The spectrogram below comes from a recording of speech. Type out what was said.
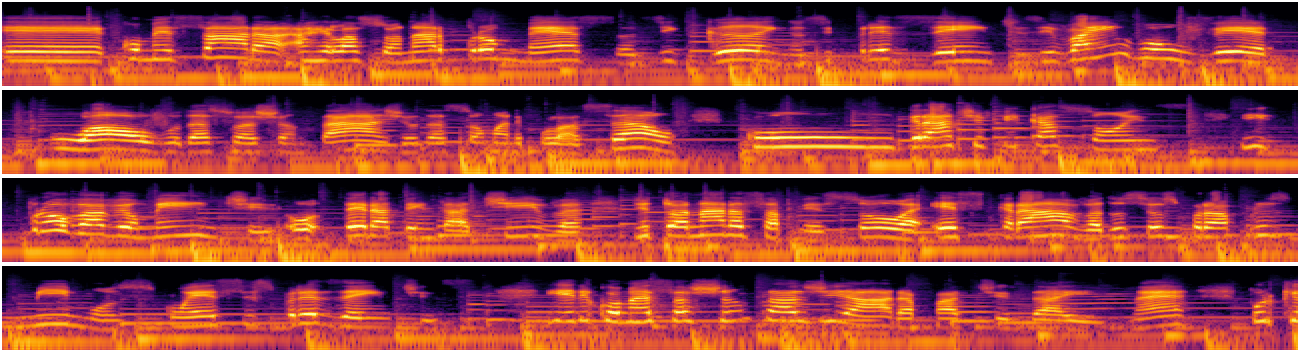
é, começar a, a relacionar promessas e ganhos e presentes e vai envolver o alvo da sua chantagem ou da sua manipulação com gratificações e provavelmente ter a tentativa de tornar essa pessoa escrava dos seus próprios mimos com esses presentes. E ele começa a chantagear a partir daí, né? Porque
